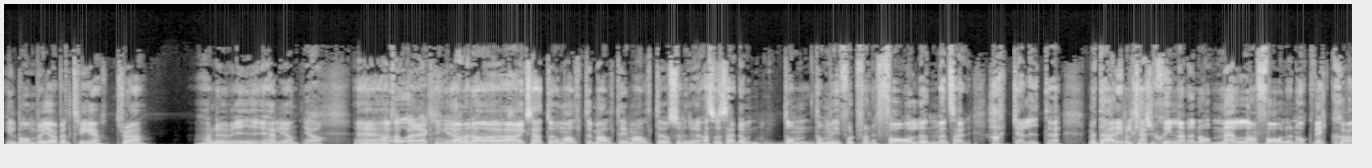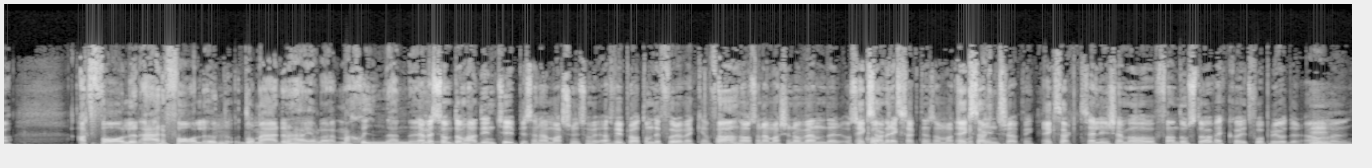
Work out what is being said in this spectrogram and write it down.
Ilbomber gör väl tre, tror jag, här nu i, i helgen. Ja, Eh, man tappar och- räkningen. Ja men ja, exakt, och Malte, Malte Malte och så vidare. Alltså så här, de, de, de är fortfarande Falun men så här, hackar lite. Men där är väl kanske skillnaden då, mellan Falun och Växjö. att Falun är Falun, de är den här jävla maskinen. Nej men som de hade en typisk sån här match nu som vi, alltså vi pratade om det förra veckan. Falun Ja. har såna här matcher de vänder och så Exakt. kommer exakt en sån match Exakt. mot Linköping. Exakt. Så här Linköping, åh fan de stör Växjö i två perioder. Ja Mm. men,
